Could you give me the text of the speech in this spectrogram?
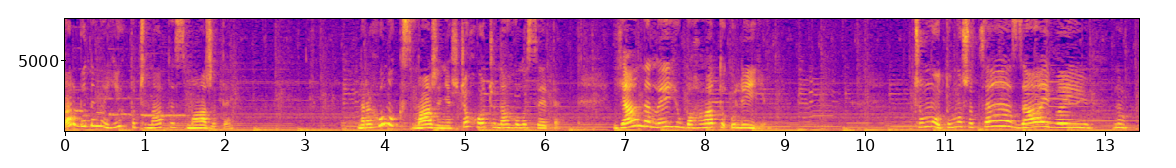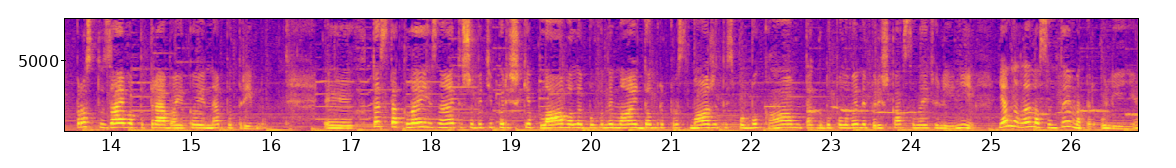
Тепер будемо їх починати смажити. На рахунок смаження, що хочу наголосити. Я не лию багато олії. Чому? Тому що це зайвий, ну, просто зайва потреба, якої не потрібно. Е, Хтось так лиє, знаєте, щоб ті пиріжки плавали, бо вони мають добре просмажитись по бокам, так до половини пиріжка все лиють олії. Ні, я налила сантиметр олії.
